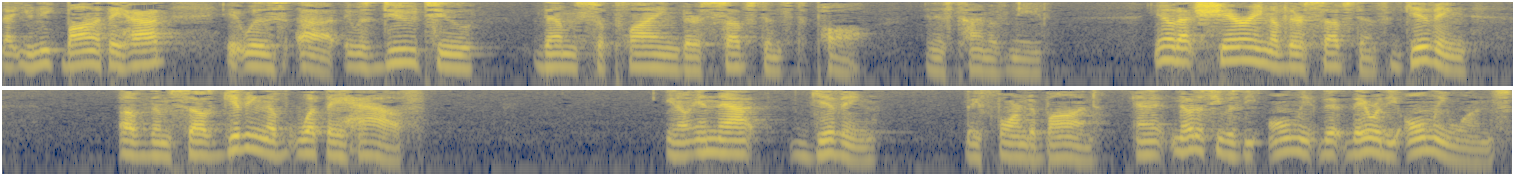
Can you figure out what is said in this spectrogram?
that unique bond that they had, it was, uh, it was due to them supplying their substance to Paul in his time of need. You know, that sharing of their substance, giving of themselves, giving of what they have. You know, in that giving, they formed a bond. And notice he was the only, they were the only ones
